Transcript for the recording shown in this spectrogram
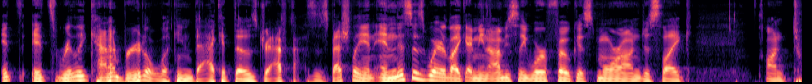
it's it's really kind of brutal looking back at those draft classes, especially. And and this is where like I mean, obviously we're focused more on just like on t-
